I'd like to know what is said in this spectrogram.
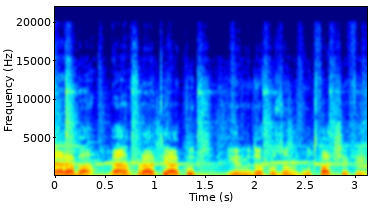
Merhaba, ben Fırat Yakut. 29'un mutfak şefiyim.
